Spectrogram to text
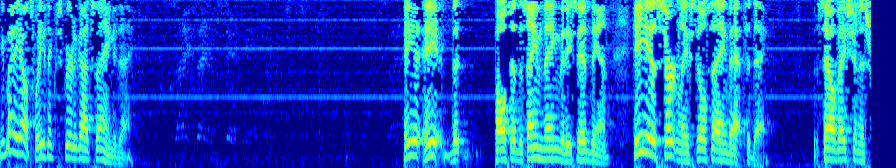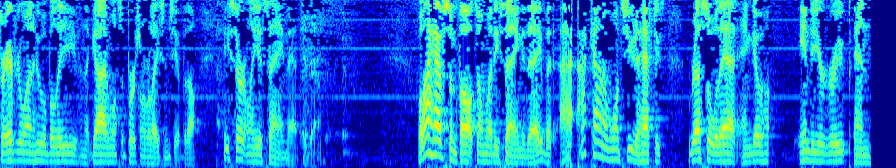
Anybody else? What do you think the Spirit of God's saying today? He, he, the, Paul said the same thing that he said then. He is certainly still saying that today. That salvation is for everyone who will believe and that God wants a personal relationship with all. He certainly is saying that today. Well, I have some thoughts on what he's saying today, but I, I kind of want you to have to wrestle with that and go into your group and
